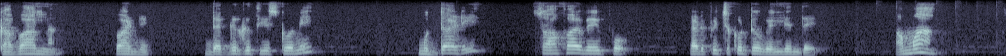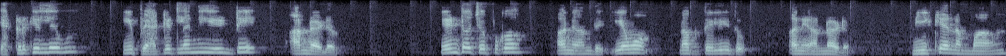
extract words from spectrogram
గబాల్న వాడిని దగ్గరకు తీసుకొని ముద్దాడి సోఫా వైపు నడిపించుకుంటూ వెళ్ళింది. అమ్మా ఎక్కడికి వెళ్ళావు? ఈ ప్యాకెట్లన్నీ ఏంటి? అన్నాడు. ఏంటో చెప్పుకో అని అంది. ఏమో నాకు తెలియదు అని అన్నాడు. నీకేనమ్మా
